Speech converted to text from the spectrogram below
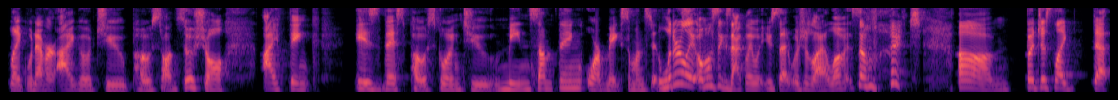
like, whenever I go to post on social, I think, is this post going to mean something or make someone's day? Literally, almost exactly what you said, which is why I love it so much. Um, but just like that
